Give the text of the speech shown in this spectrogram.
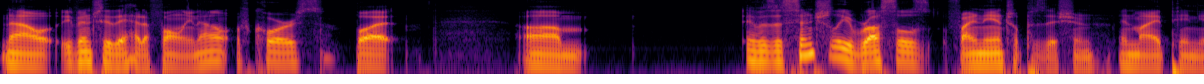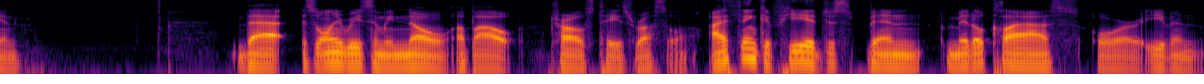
Now, eventually they had a falling out, of course, but um, it was essentially Russell's financial position, in my opinion, that is the only reason we know about Charles Taze Russell. I think if he had just been middle class or even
